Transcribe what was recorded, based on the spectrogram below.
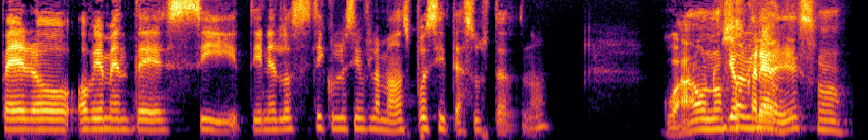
pero obviamente si tienes los testículos inflamados, pues sí te asustas, ¿no? Wow, no yo sabía creo. eso.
